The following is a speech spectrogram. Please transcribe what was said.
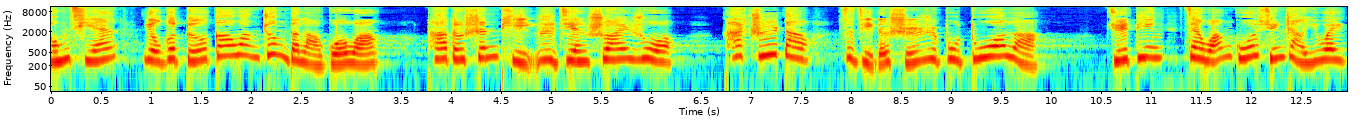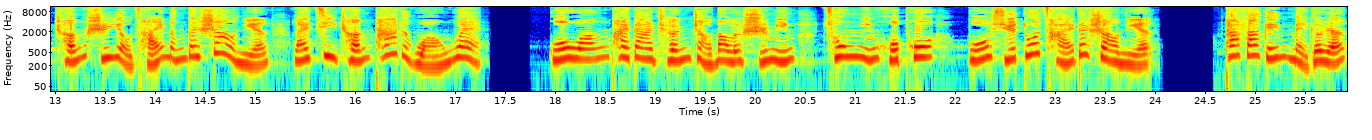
从前有个德高望重的老国王，他的身体日渐衰弱，他知道自己的时日不多了，决定在王国寻找一位诚实有才能的少年来继承他的王位。国王派大臣找到了十名聪明活泼、博学多才的少年，他发给每个人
